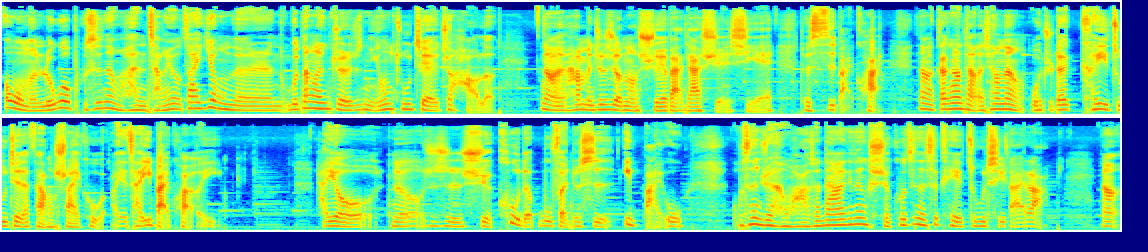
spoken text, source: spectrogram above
那我们如果不是那种很常有在用的人，我当然觉得就是你用租借就好了。那他们就是有那种雪板加雪鞋，就四百块。那刚刚讲的像那种，我觉得可以租借的防摔裤啊，也才一百块而已。还有那种就是雪库的部分，就是一百五，我真的觉得很划算。大家那个雪库真的是可以租起来啦。那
